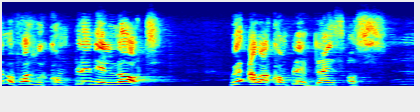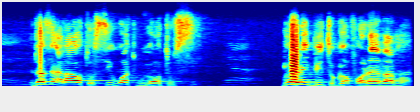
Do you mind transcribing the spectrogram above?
Some of us will complain a lot. We, our complaint blinds us. It doesn't allow us to see what we ought to see. Glory be to God forevermore.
